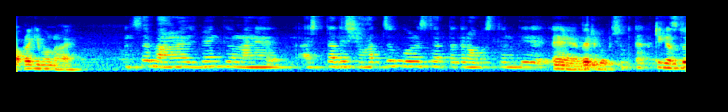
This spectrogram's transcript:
আপনার কি মনে হয়? স্যার বাংলাদেশ ব্যাংক মানে তাদের সাহায্য করে স্যার তাদের অবস্থানকে হ্যাঁ ভেরি গুড ঠিক আছে তো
